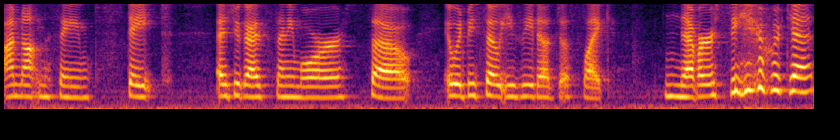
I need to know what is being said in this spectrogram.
i'm not in the same state as you guys anymore so it would be so easy to just like never see you again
